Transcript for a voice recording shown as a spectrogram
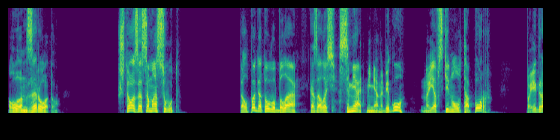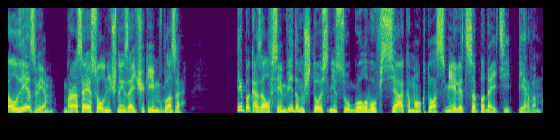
Ланзероту. «Что за самосуд?» Толпа готова была, казалось, смять меня на бегу, но я вскинул топор поиграл лезвием, бросая солнечные зайчики им в глаза, и показал всем видом, что снесу голову всякому, кто осмелится подойти первым.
